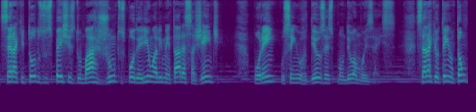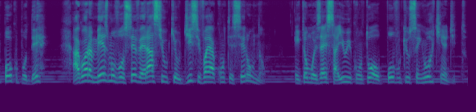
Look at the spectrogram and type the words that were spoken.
Será que todos os peixes do mar juntos poderiam alimentar essa gente? Porém, o Senhor Deus respondeu a Moisés: Será que eu tenho tão pouco poder? Agora mesmo você verá se o que eu disse vai acontecer ou não. Então Moisés saiu e contou ao povo o que o Senhor tinha dito.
